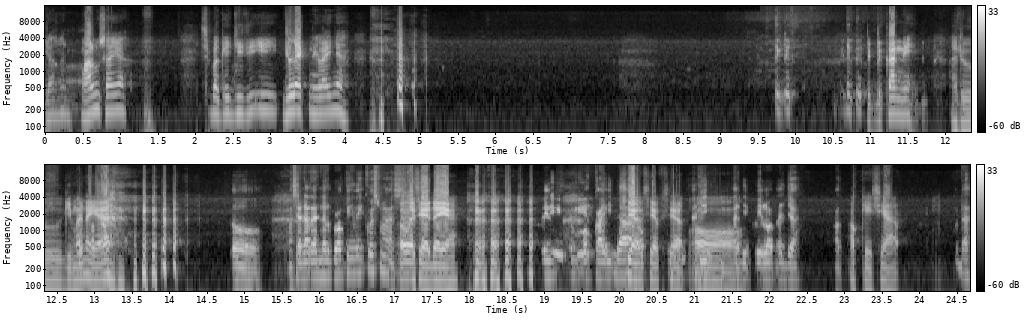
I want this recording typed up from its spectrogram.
Jangan malu saya sebagai GDI jelek nilainya Deg deg deg deg. deg-degan nih aduh gimana ya Tuh, masih ada render blocking request mas. oh masih ada ya Okaida. siap siap siap Tadi, oh tadi pilot aja. oke siap Udah.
